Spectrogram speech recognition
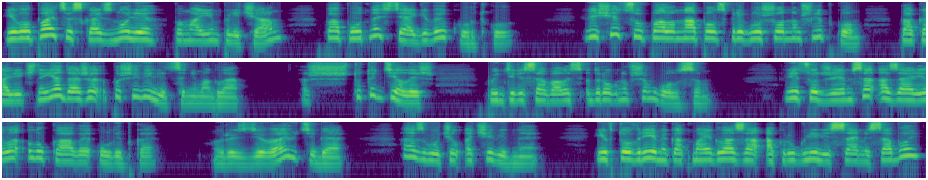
Его пальцы скользнули по моим плечам, попутно стягивая куртку. Вещица упала на пол с приглушенным шлепком, пока лично я даже пошевелиться не могла. «Что ты делаешь?» — поинтересовалась дрогнувшим голосом. Лицо Джеймса озарила лукавая улыбка. «Раздеваю тебя», — озвучил очевидное. И в то время, как мои глаза округлились сами собой,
